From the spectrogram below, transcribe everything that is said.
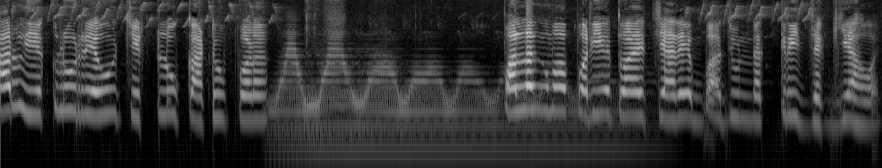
સારું એકલું રહેવું જેટલું કાઠું પડે પલંગમાં પડીએ તો એ ચારે બાજુ નકરી જગ્યા હોય.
